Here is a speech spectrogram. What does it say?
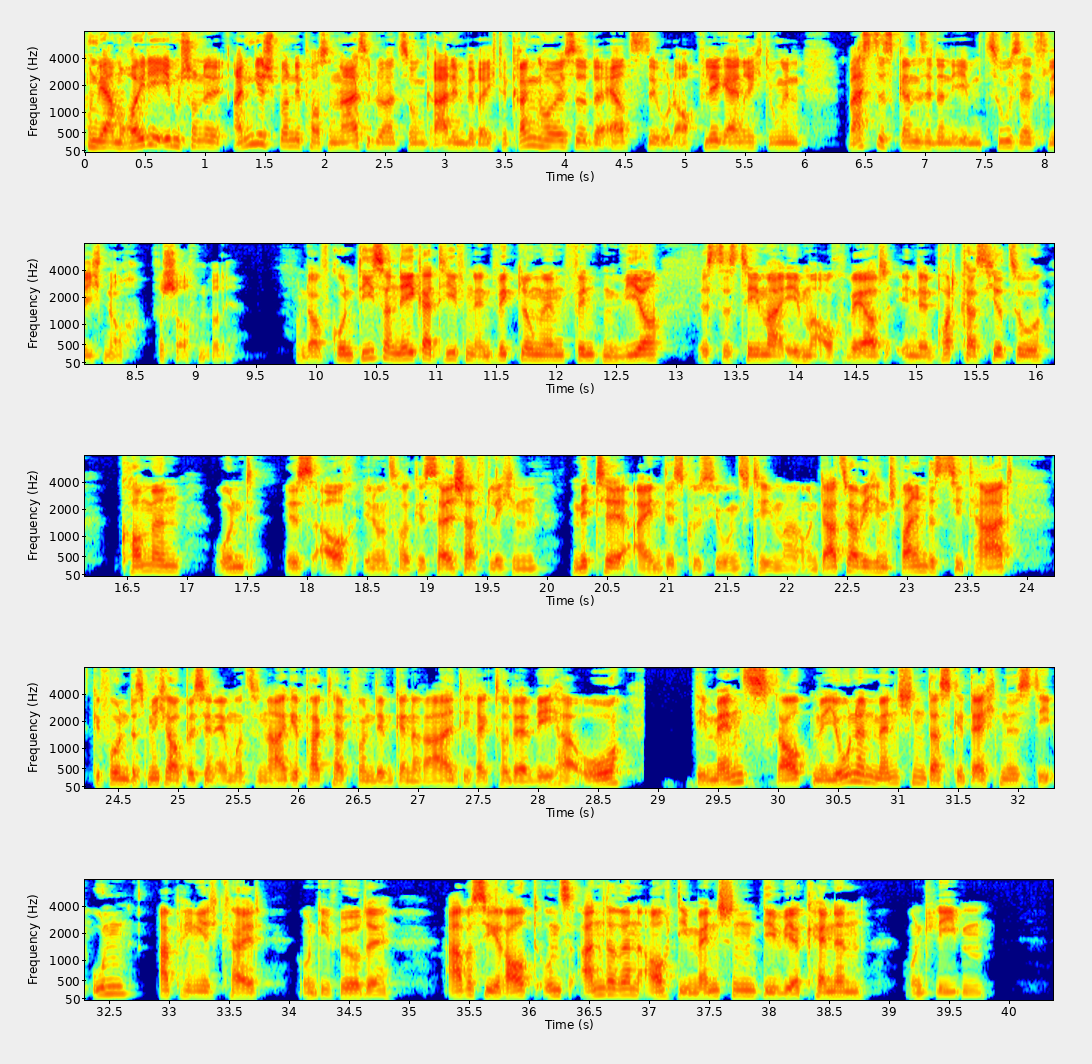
Und wir haben heute eben schon eine angespannte Personalsituation, gerade im Bereich der Krankenhäuser, der Ärzte oder auch Pflegeeinrichtungen, was das Ganze dann eben zusätzlich noch verschärfen würde. Und aufgrund dieser negativen Entwicklungen finden wir, ist das Thema eben auch wert, in den Podcast hier zu kommen und ist auch in unserer gesellschaftlichen Mitte ein Diskussionsthema. Und dazu habe ich ein spannendes Zitat gefunden, das mich auch ein bisschen emotional gepackt hat von dem Generaldirektor der WHO. Demenz raubt Millionen Menschen das Gedächtnis, die Unabhängigkeit und die Würde. Aber sie raubt uns anderen auch die Menschen, die wir kennen und lieben.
